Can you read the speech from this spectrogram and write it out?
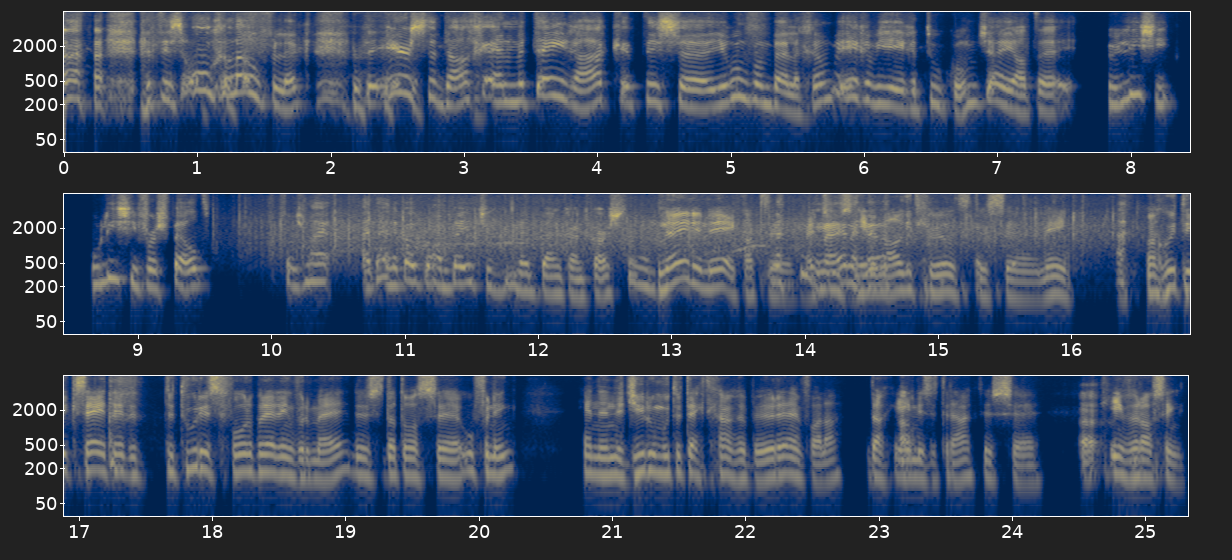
het is ongelooflijk. De eerste dag en meteen raak. Het is uh, Jeroen van Bellegem, ere wie ere toekomt. Jij had uh, Ulissi, Ulissi voorspeld. Volgens mij uiteindelijk ook wel een beetje met dank aan Karsten. Want... Nee, nee, nee. Ik had uh, nee, nee, helemaal niet gewild. Dus nee. Maar goed, ik zei het, de, de Tour is voorbereiding voor mij. Dus dat was oefening. En in de Giro moet het echt gaan gebeuren. En voilà, dag 1 oh. is het raak. Dus uh, oh. geen verrassing.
